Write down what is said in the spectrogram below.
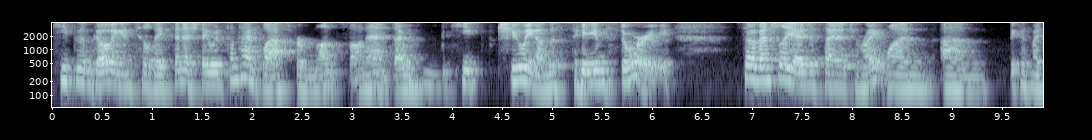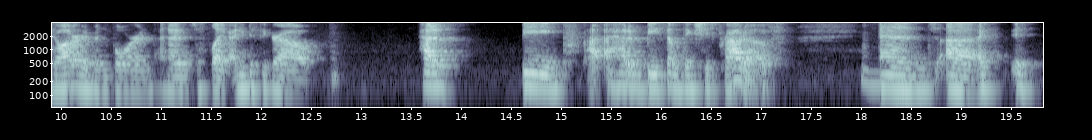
keep them going until they finish. They would sometimes last for months on end. I would keep chewing on the same story. So eventually I decided to write one um, because my daughter had been born and I was just like I need to figure out how to be how to be something she's proud of Mhm. and uh, I, it,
